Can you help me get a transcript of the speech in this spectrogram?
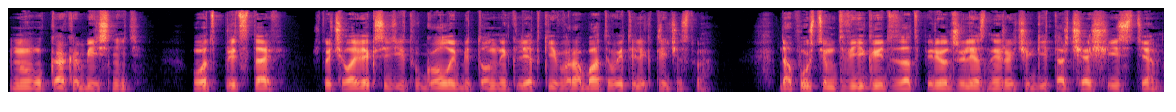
«Ну, как объяснить? Вот представь, что человек сидит в голой бетонной клетке и вырабатывает электричество. Допустим, двигает взад-вперед железные рычаги, торчащие из стен.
